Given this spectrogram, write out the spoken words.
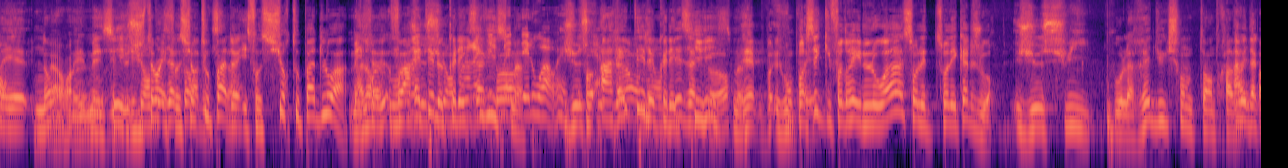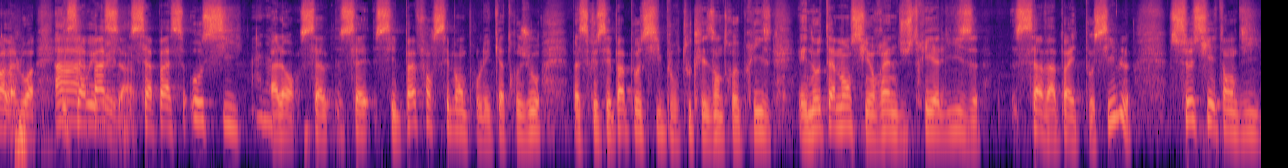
Mais, non, Alors, mais, mais, justement, il faut surtout pas ça. de, il faut surtout pas de loi. Mais Alors, il faut moi, arrêter le collectivisme. lois, ouais. Je Il faut arrêter le collectivisme. Vous pensez qu'il faudrait une loi sur les, sur les 4 jours? Je suis pour la réduction de temps de Ah travail oui, d'accord. par la loi. Ah et ça, oui, passe, oui, ça passe aussi. Ah non. alors, ça, ça- c'est pas forcément pour les quatre jours, parce que c'est pas possible pour toutes les entreprises, et notamment si on réindustrialise, ça va pas être possible. Ceci étant dit,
